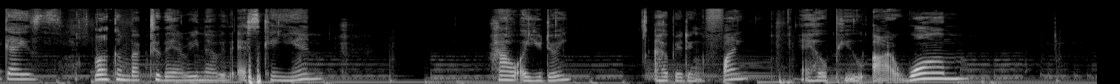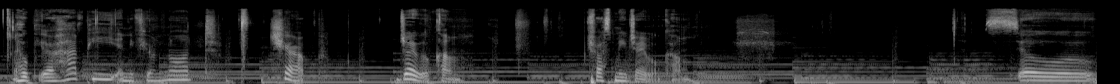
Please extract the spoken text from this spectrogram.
guys. Welcome back to the arena with SKN. How are you doing? I hope you're doing fine. I hope you are warm. I hope you're happy. And if you're not, cheer up. Joy will come. Trust me, joy will come. So,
